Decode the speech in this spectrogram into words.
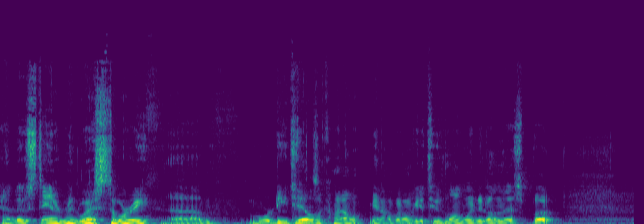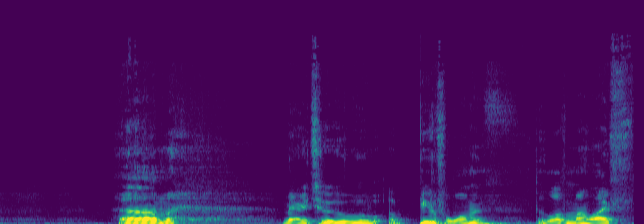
kind of standard Midwest story. Um, more details will come out, you know, but I don't get too long winded on this. But um, married to a beautiful woman, the love of my life,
